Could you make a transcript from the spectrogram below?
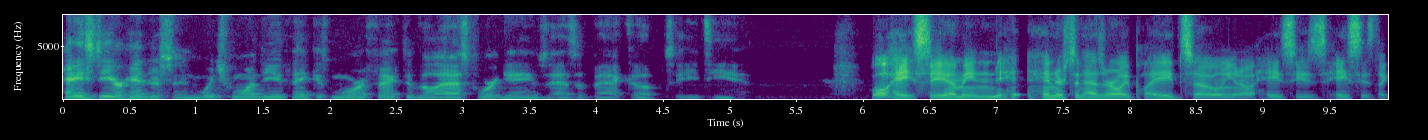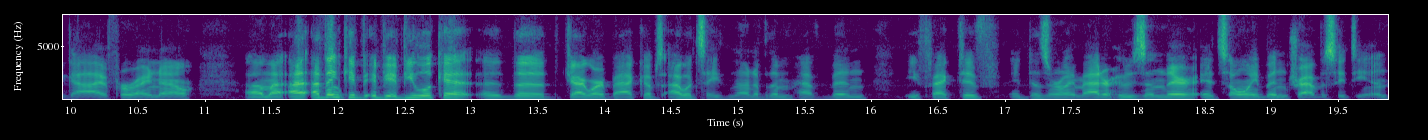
Hasty or Henderson, which one do you think is more effective the last four games as a backup to ETN? Well, Hasty. I mean, Henderson hasn't really played, so you know, Hasty's Hasty's the guy for right now. Um, I, I, think if, if, if, you look at uh, the Jaguar backups, I would say none of them have been effective. It doesn't really matter who's in there. It's only been Travis Etienne.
